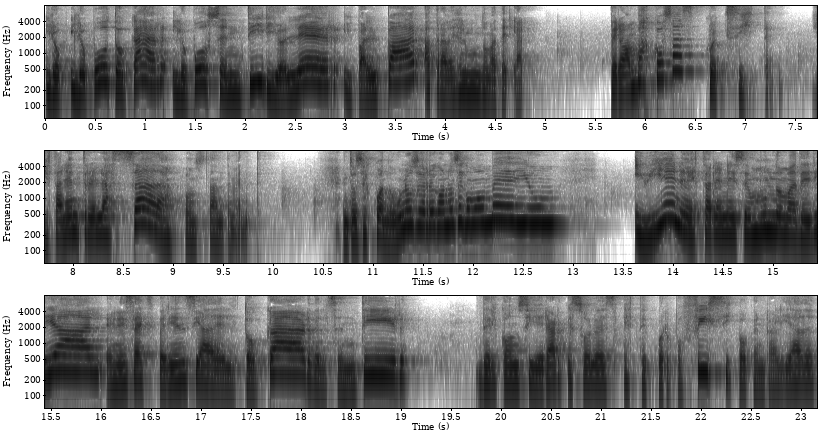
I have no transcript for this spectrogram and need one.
lo, y lo puedo tocar y lo puedo sentir y oler y palpar a través del mundo material. Pero ambas cosas coexisten y están entrelazadas constantemente. Entonces cuando uno se reconoce como medium y viene de estar en ese mundo material, en esa experiencia del tocar, del sentir, del considerar que solo es este cuerpo físico, que en realidad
